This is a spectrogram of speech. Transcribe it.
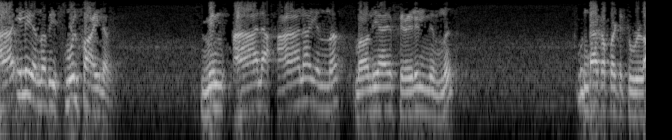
ആയിൽ എന്നത് ഇസ്മുൽ ഫായിലാണ്. മിൻ ആല ആല എന്ന മാലിയായ ഫേലിൽ നിന്ന് ഉണ്ടാക്കപ്പെട്ടിട്ടുള്ള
